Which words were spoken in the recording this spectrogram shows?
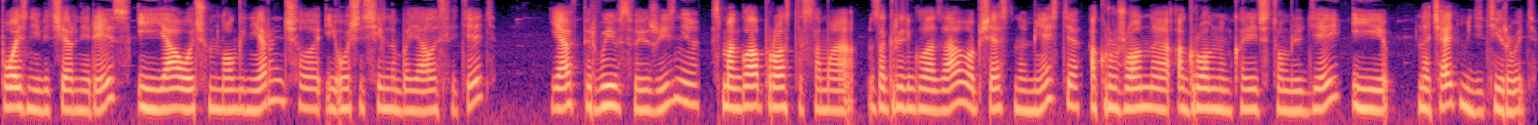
поздний вечерний рейс, и я очень много нервничала и очень сильно боялась лететь, я впервые в своей жизни смогла просто сама закрыть глаза в общественном месте, окруженная огромным количеством людей, и начать медитировать.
